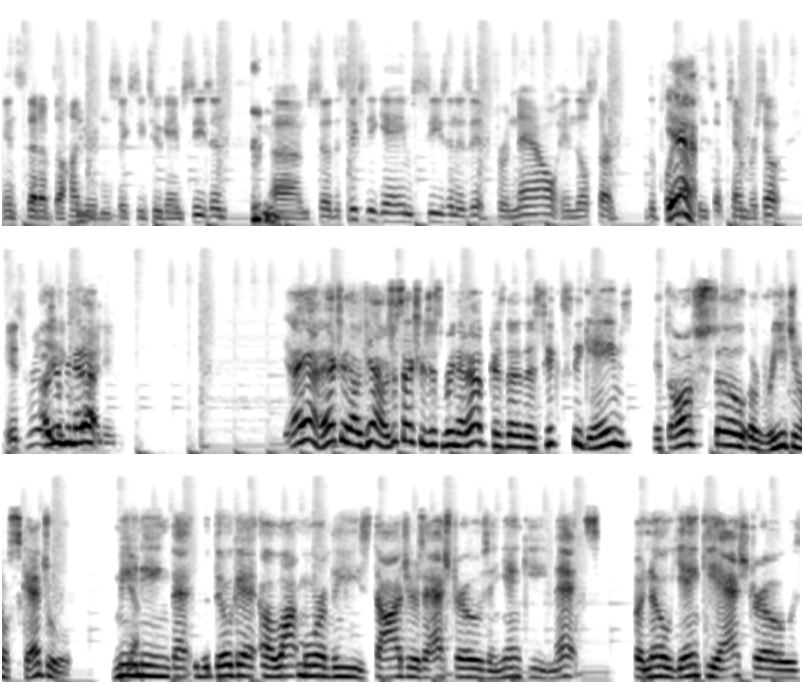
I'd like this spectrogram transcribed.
instead of the 162 game season. Um, so the 60 game season is it for now, and they'll start the playoffs Yeah. in September. So it's really gonna bring that up. exciting. Yeah, yeah. Actually, I was, yeah, I was just actually just bring that up because the the sixty games, it's also a regional schedule, meaning that they'll get a lot more of these Dodgers, Astros, and Yankee Mets, but no Yankee Astros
